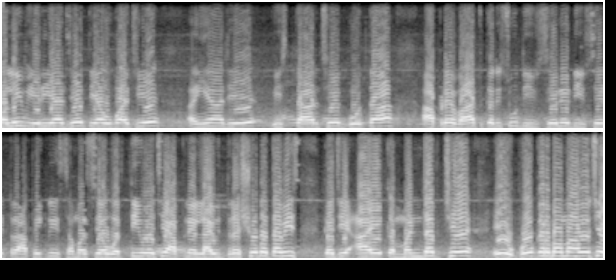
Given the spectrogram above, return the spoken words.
ઓલિવ એરિયા છે, ત્યાં ઊભા છીએ. અહીંયા જે વિસ્તાર છે ગોતા, આપણે વાત કરીશું દિવસે ને દિવસે ટ્રાફિકની સમસ્યાઓ વધતી હોય છે. આપણે લાઈવ દ્રશ્યો બતાવીશ કે જે આ એક મંડપ છે એ ઊભો કરવામાં આવ્યો છે.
